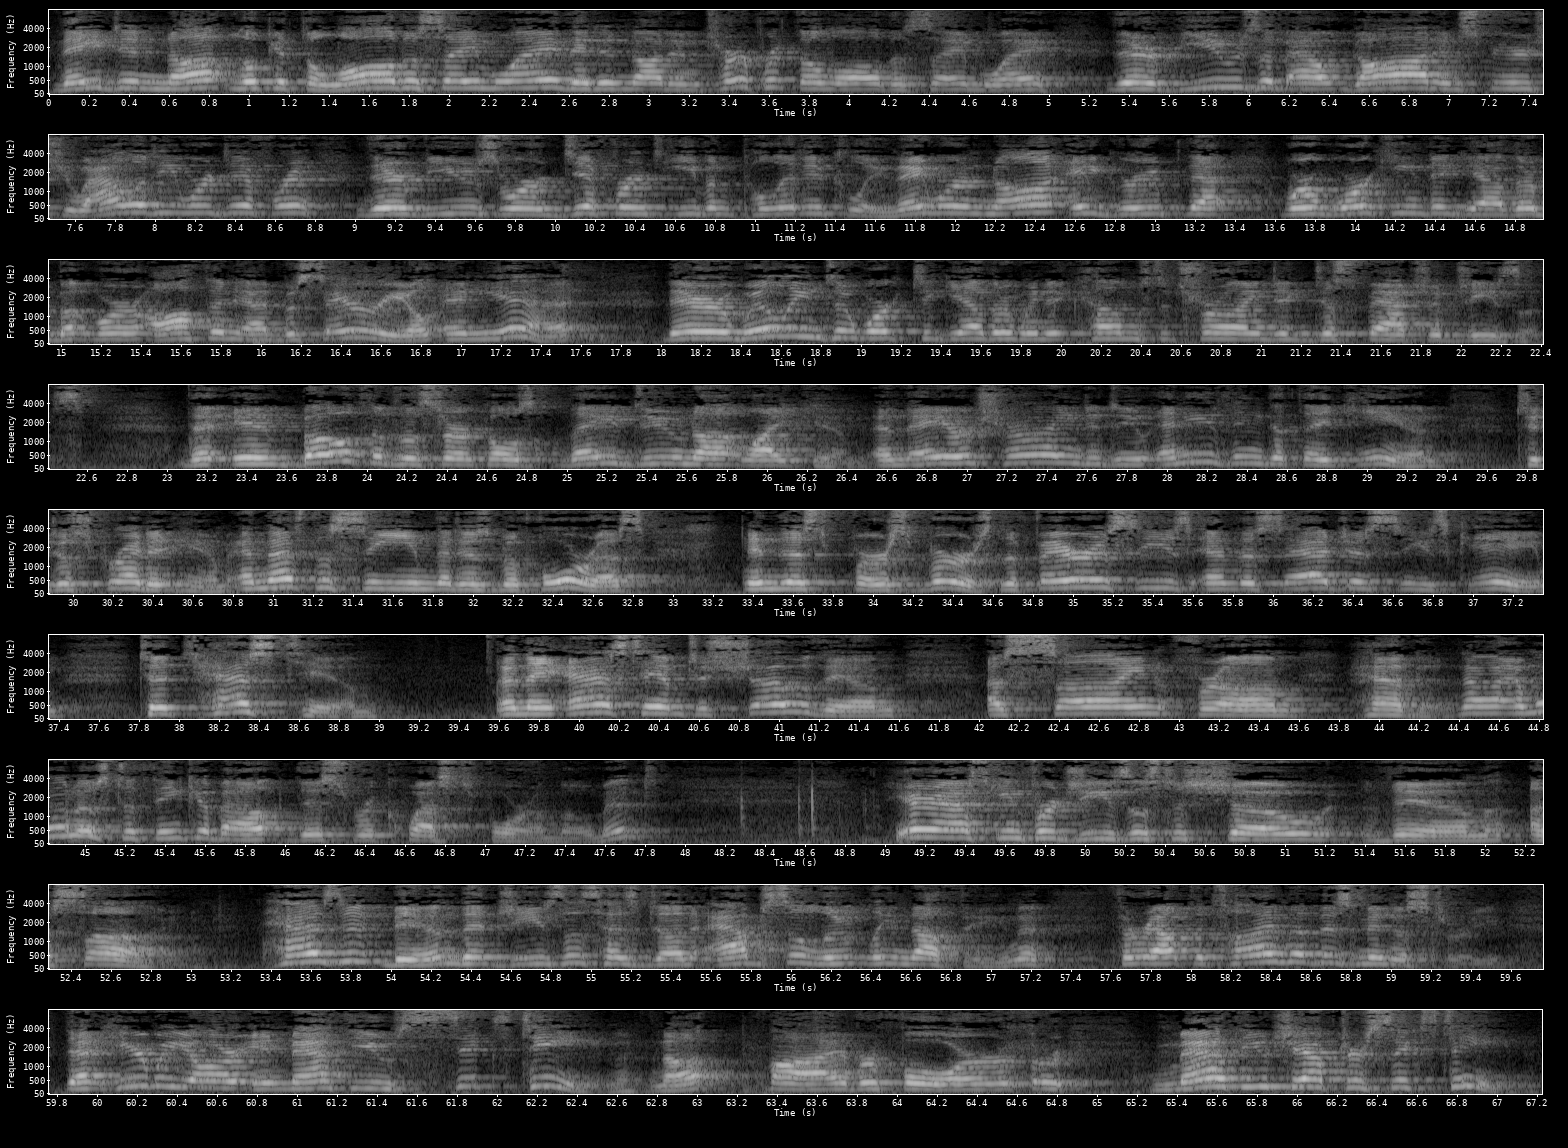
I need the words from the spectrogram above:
They did not look at the law the same way. They did not interpret the law the same way. Their views about God and spirituality were different. Their views were different even politically. They were not a group that were working together, but were often adversarial. And yet, they're willing to work together when it comes to trying to dispatch of Jesus that in both of the circles, they do not like him. And they are trying to do anything that they can to discredit him. And that's the scene that is before us in this first verse. The Pharisees and the Sadducees came to test him, and they asked him to show them a sign from heaven. Now, I want us to think about this request for a moment. Here asking for Jesus to show them a sign. Has it been that Jesus has done absolutely nothing throughout the time of his ministry? That here we are in Matthew 16, not 5 or 4 or 3, Matthew chapter 16.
